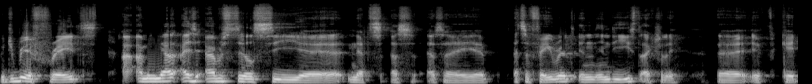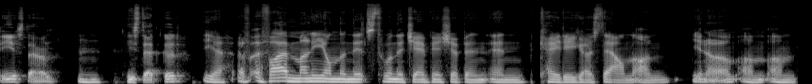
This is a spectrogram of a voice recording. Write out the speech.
would you be afraid? I, I mean, I, I- would still see uh, Nets as as a as a favorite in, in the East. Actually, uh, if KD is down, Mhm. He's that good. Yeah, if, if I have money on the Nets to win the championship and, and KD goes down, I'm you know I'm I'm,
